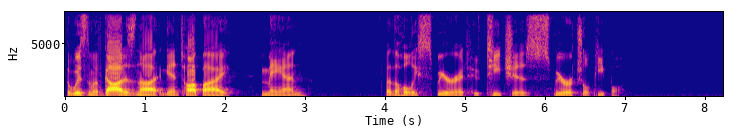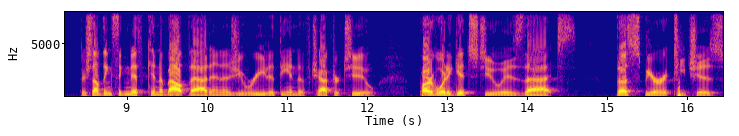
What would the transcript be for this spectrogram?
The wisdom of God is not, again, taught by man, but the Holy Spirit who teaches spiritual people. There's something significant about that, and as you read at the end of chapter 2, part of what it gets to is that the Spirit teaches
